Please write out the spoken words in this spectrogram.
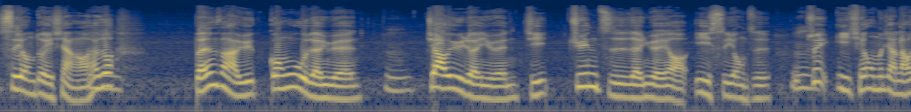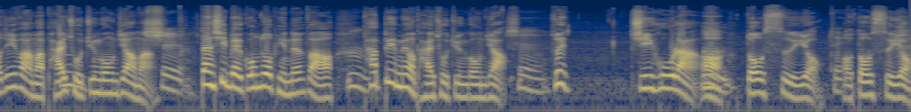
适用对象哦。他、嗯、说，本法于公务人员、嗯、教育人员及军职人员哦，亦适用之、嗯。所以以前我们讲劳基法嘛，排除军工教嘛。是、嗯。但性别工作平等法哦，它并没有排除军工教。是。所以。几乎啦，哦，嗯、都适用，哦，都适用。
